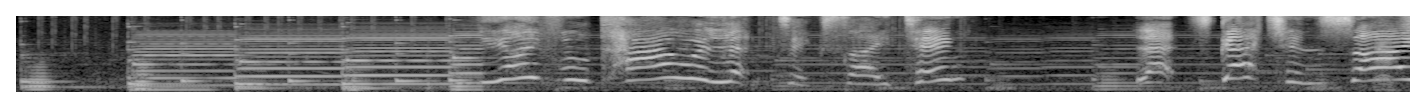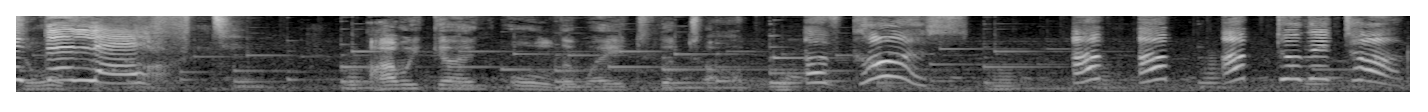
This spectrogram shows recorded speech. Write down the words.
The Eiffel Tower looks exciting. Let's get inside That's the all lift. Are we going all the way to the top? Of course. Up, up, up to the top.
